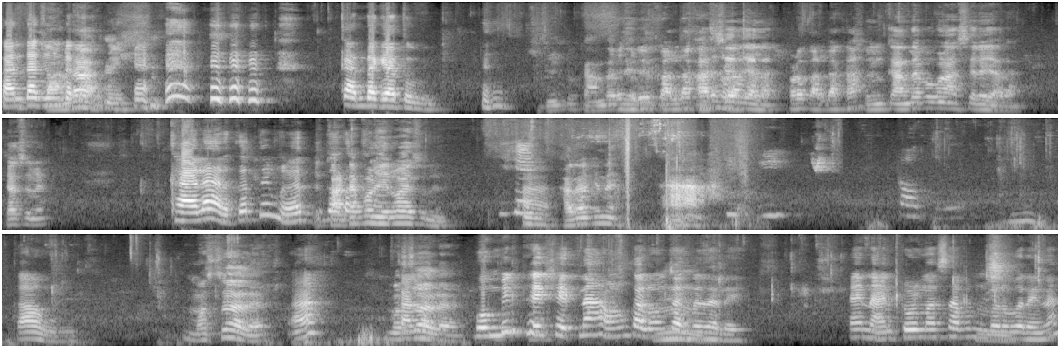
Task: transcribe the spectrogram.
कांदा घेऊन टाका कांदा. तुम्ही. कांदा घ्या तुम्ही. सुनील, तू कांदा सुनील, दे. कांदा खा रे आश्चर्य जरा. झाला. थोडा कांदा खा. सुनील कांदा बघून आश्चर्य झाला. काय सुनील? खायला हरकत नाही मिळत. पण हिरवा आहे सुनील. हा. खाणार की नाही? का हो? मस्त झालंय. हा? मस्त कालवण- झालंय. बोंबील फ्रेश आहेत ना म्हणून कालवण चांगलं झालंय. है ना? आणि टोळ मासा पण बरोबर आहे ना?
